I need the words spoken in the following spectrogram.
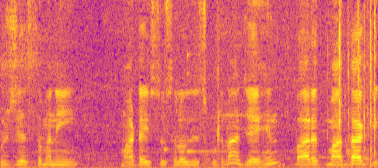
కృషి చేస్తామని మాట ఇస్తూ సెలవు తీసుకుంటున్నా. జై హింద్. భారత్ మాతాకి.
